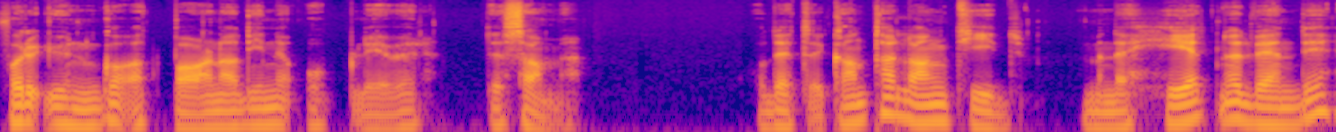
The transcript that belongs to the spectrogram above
for å unngå at barna dine opplever det samme. Og dette kan ta lang tid, men det er helt nødvendig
